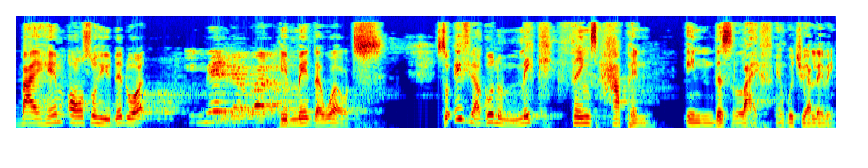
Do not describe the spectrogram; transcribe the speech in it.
By him also he did what? He made the world. He made the world. So if you are going to make things happen in this life in which we are living,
